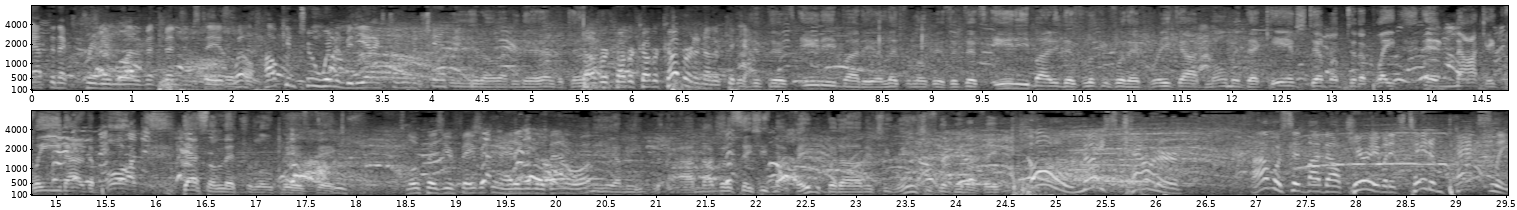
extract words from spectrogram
at the next Premium Live Event Vengeance Day as well. How can two women be the NXT Women's Champion? You know, I mean, they're hell of a talent. Cover, cover, cover, cover, and another kick out. If there's anybody, Elektra Lopez, if there's anybody that's looking for that breakout moment that can step up to the plate and knock it clean out of the park, that's Elektra Lopez, Vic. Is Lopez your favorite then heading into the Battle Royal? Yeah, I mean, I'm not going to say she's my favorite, but um, if she wins, she's going to be my favorite. Oh, nice counter. I almost said by Valkyria, but it's Tatum Paxley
